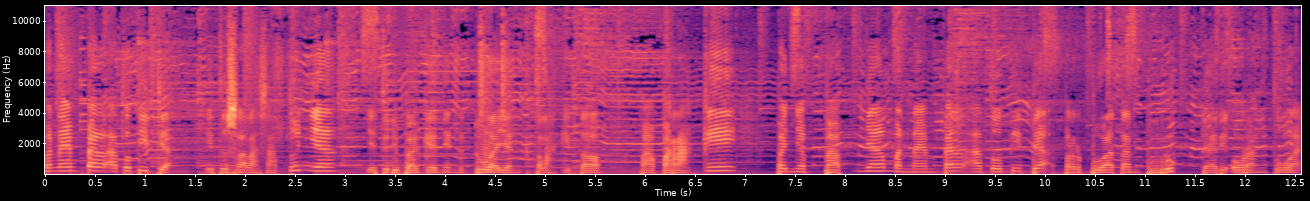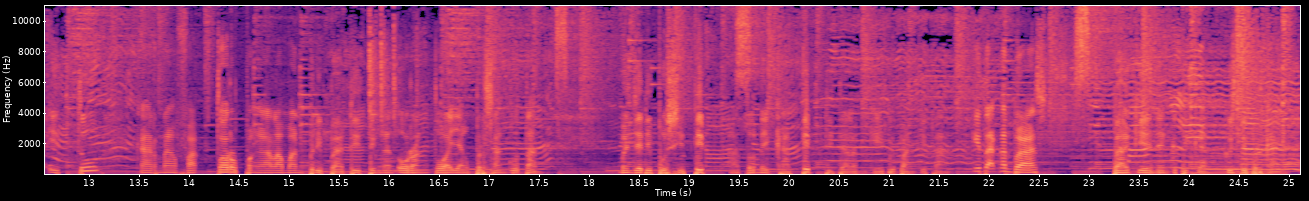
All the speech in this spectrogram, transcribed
menempel atau tidak itu salah satunya yaitu di bagian yang kedua yang telah kita paparake penyebabnya menempel atau tidak perbuatan buruk dari orang tua itu karena faktor pengalaman pribadi dengan orang tua yang bersangkutan menjadi positif atau negatif di dalam kehidupan kita. Kita akan bahas bagian yang ketiga. Gusti berkati.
